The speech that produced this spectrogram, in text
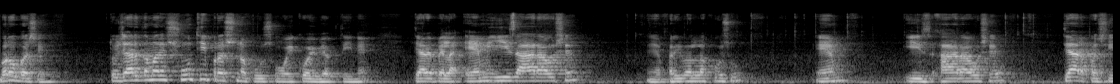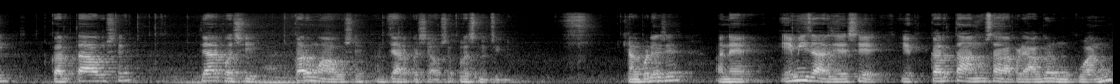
બરોબર છે. તો જ્યારે તમારે શુંથી પ્રશ્ન પૂછવો હોય કોઈ વ્યક્તિને, ત્યારે પહેલાં એમ ઇઝ આર આવશે. અહીંયા ફરીવાર લખું છું. એમ ઇઝ આર આવશે. ત્યાર પછી કર્તા આવશે. ત્યાર પછી કર્મ આવશે અને ત્યાર પછી આવશે પ્રશ્નચિહ્ન. ખ્યાલ પડે છે? અને એમિઝાર જે છે, એ કર્તા અનુસાર આપણે આગળ મૂકવાનું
